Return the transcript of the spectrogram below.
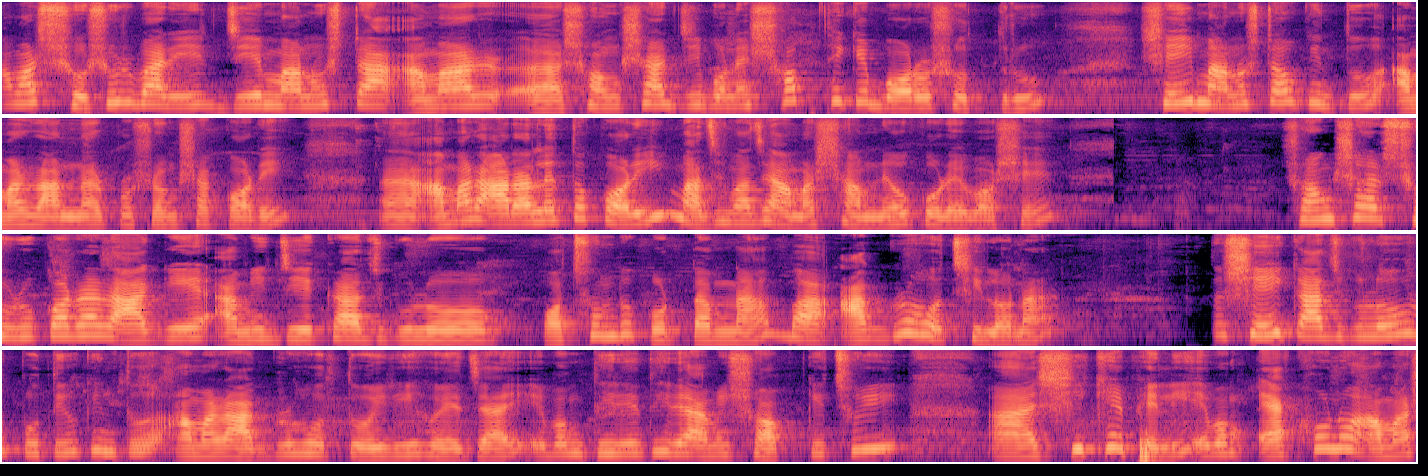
আমার শ্বশুর বাড়ির যে মানুষটা আমার সংসার জীবনের সব থেকে বড় শত্রু, সেই মানুষটাও কিন্তু আমার রান্নার প্রশংসা করে। আমার আড়ালে তো করেই, মাঝে মাঝে আমার সামনেও করে বসে। সংসার শুরু করার আগে আমি যে কাজগুলো পছন্দ করতাম না বা আগ্রহ ছিল না তো সেই কাজগুলোর প্রতিও কিন্তু আমার আগ্রহ তৈরি হয়ে যায় এবং ধীরে ধীরে আমি সব কিছুই শিখে ফেলি এবং এখনও আমার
